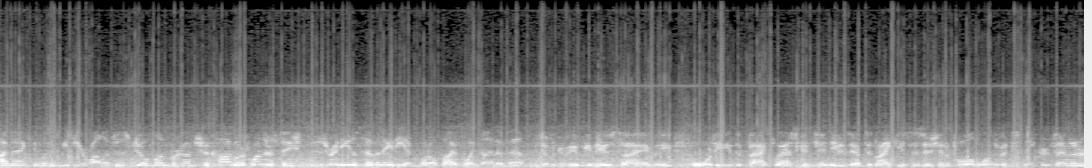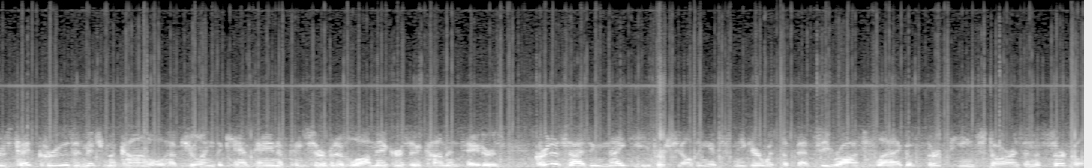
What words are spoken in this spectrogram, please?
I'm active with meteorologist Joe Lundberg on Chicago's weather station, News Radio 780 at 105.9 FM. WBB News Time, 840. The backlash continues after Nike's decision to pull one of its sneakers. Senators Ted Cruz and Mitch McConnell have joined the campaign of conservative lawmakers and commentators criticizing Nike for shelving its sneaker with the Betsy Ross flag of 13 stars in a circle.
